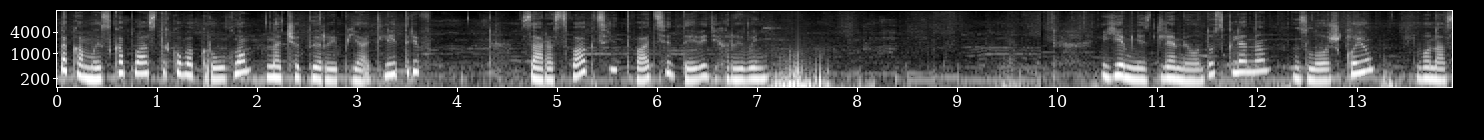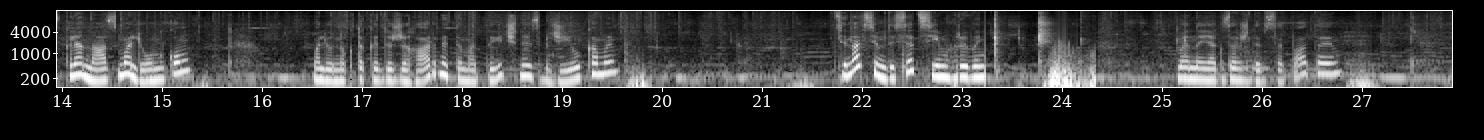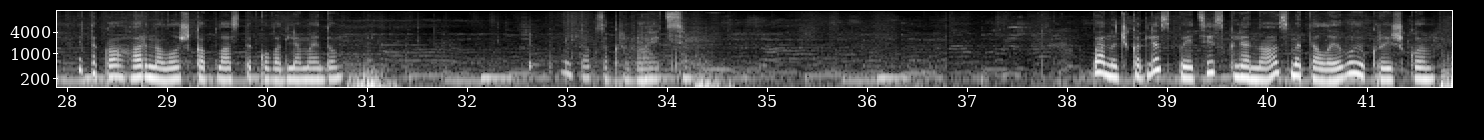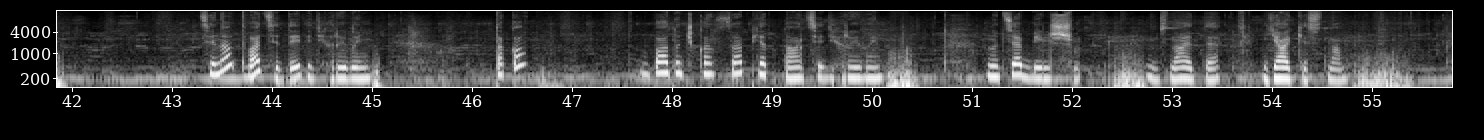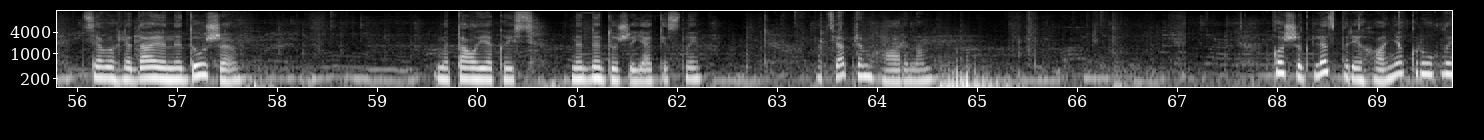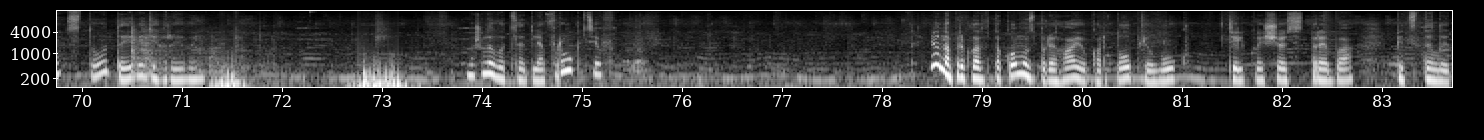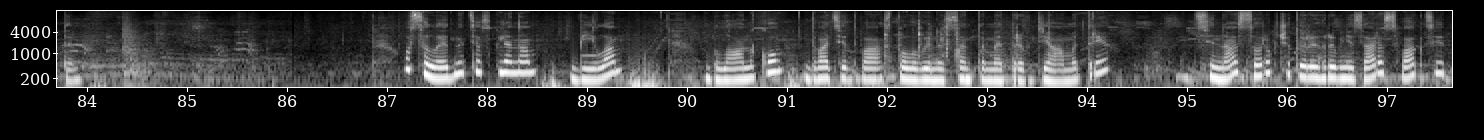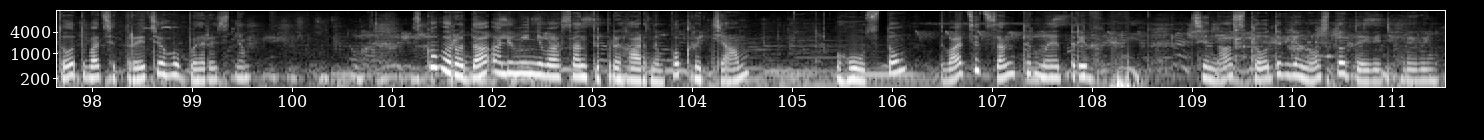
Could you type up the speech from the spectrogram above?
Така миска пластикова кругла на 4,5 літрів. Зараз в акції 29 гривень. Ємність для мьоду скляна з ложкою. Вона скляна з малюнком. Малюнок такий дуже гарний, тематичний, з бджілками. Ціна 77 гривень. У мене, як завжди, все падає. І така гарна ложка пластикова для меду. Ось так закривається. Баночка для спецій скляна з металевою кришкою. Ціна 29 гривень. Така баночка за 15 гривень. Ну, ця більш, знаєте, якісна. Ця виглядає не дуже. Метал якийсь не, не дуже якісний. А ця прям гарна. Кошик для зберігання круглий 109 гривень. Можливо, це для фруктів. Я, наприклад, в такому зберігаю картоплю, лук, тільки щось треба підстелити. Оселедниця скляна, біла, бланко 22,5 см в діаметрі. Ціна 44 гривні. Зараз в акції до 23 березня. Сковорода алюмінієва з антипригарним покриттям. Густо 20 см. Ціна 199 гривень.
